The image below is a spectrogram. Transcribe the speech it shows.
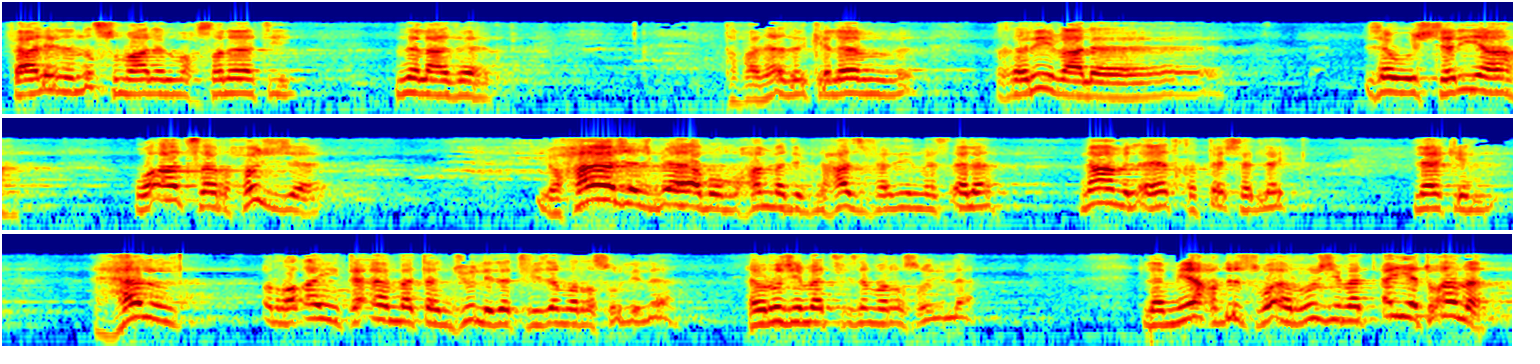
فعلينا النصف مع المحصنات. من العذاب. طبعا هذا الكلام غريب على جو الشريعة وأكثر حجة يحاجج بها أبو محمد بن حزم في هذه المسألة. نعم الآيات قد تشهد لك لكن هل رأيت أمة جلدت في زمن رسول الله؟ هل رجمت في زمن رسول الله؟ لم يحدث وأن رجمت أية أمة؟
